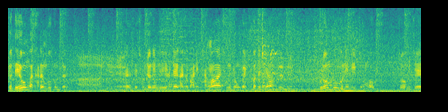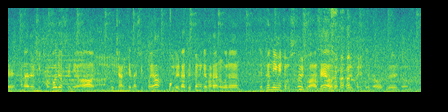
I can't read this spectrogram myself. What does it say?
그 내용과 다른 부분들. 아 예. 네, 이제 점장님들이 현장에 가서 많이 당황하시는 경우가 있거든요. 네네. 그런 부분이 좀, 어, 좀 이제 하나둘씩 적어졌으면 좋지 않겠나 싶고요. 네. 일단 대표님께 바라는 거는 대표님이 좀 술을 좋아하세요. 네네. 그래서 술 좀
